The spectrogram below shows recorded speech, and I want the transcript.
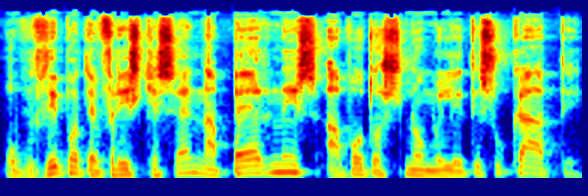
οπουδήποτε βρίσκεσαι, να παίρνεις από το συνομιλητή σου κάτι.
